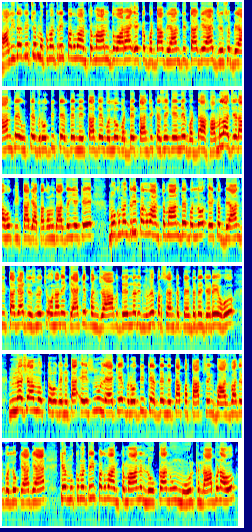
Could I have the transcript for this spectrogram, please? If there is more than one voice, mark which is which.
Speaker 1: ਹਾਲ ਹੀ ਦੇ ਵਿੱਚ ਮੁੱਖ ਮੰਤਰੀ ਭਗਵੰਤ ਮਾਨ ਦੁਆਰਾ ਇੱਕ ਵੱਡਾ ਬਿਆਨ ਦਿੱਤਾ ਗਿਆ ਹੈ, ਜਿਸ ਬਿਆਨ ਦੇ ਉੱਤੇ ਵਿਰੋਧੀ ਧਿਰ ਦੇ ਨੇਤਾ ਦੇ ਵੱਲੋਂ ਵੱਡੇ ਤੰਜ ਕਸੇ ਗਏ ਨੇ। ਵੱਡਾ ਹਮਲਾ ਜਿਹੜਾ ਉਹ ਕੀਤਾ ਗਿਆ ਤਾਂ ਤੁਹਾਨੂੰ ਦੱਸ ਦਈਏ ਕਿ ਮੁੱਖ ਮੰਤਰੀ ਭਗਵੰਤ ਮਾਨ ਦੇ ਵੱਲੋਂ ਇੱਕ ਬਿਆਨ ਦਿੱਤਾ ਗਿਆ, ਜਿਸ ਵਿੱਚ ਉਹਨਾਂ ਨੇ ਕਿਹਾ ਕਿ ਪੰਜਾਬ ਦੇ 99% ਪਿੰਡ ਨੇ ਜਿਹੜੇ ਉਹ ਨਸ਼ਾ ਮੁਕਤ ਹੋ ਗਏ ਨੇ। ਤਾਂ ਇਸ ਨੂੰ ਲੈ ਕੇ ਵਿਰੋਧੀ ਧਿਰ ਦੇ ਨੇਤਾ ਪ੍ਰਤਾਪ ਸਿੰਘ ਬਾਜਵਾ ਦੇ ਵੱਲੋਂ ਕਿਹਾ ਗਿਆ ਹੈ ਕਿ ਮੁੱਖ ਮੰਤਰੀ ਭਗਵੰਤ ਮਾਨ ਲੋਕਾਂ ਨੂੰ ਮੂਰਖ ਨਾ ਬਣਾਓ।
